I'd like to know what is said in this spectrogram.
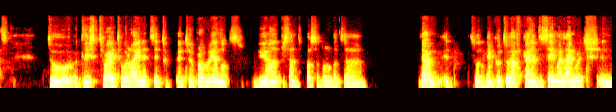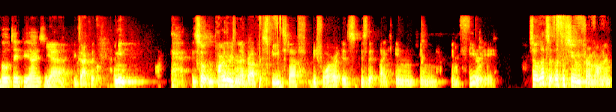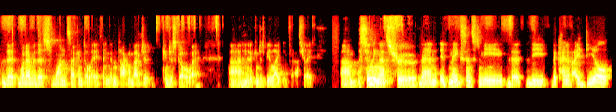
to at least try to align it. It it will probably not be 100% possible but uh, yeah it would be good to have kind of the same language in both apis yeah exactly. I mean so part of the reason i brought up the speed stuff before is is that like in in in theory so let's let's assume for a moment that whatever this one second delay thing that I'm talking about can just go away, uh, and that it can just be lightning fast, right? Um, assuming that's true, then it makes sense to me that the the kind of ideal,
